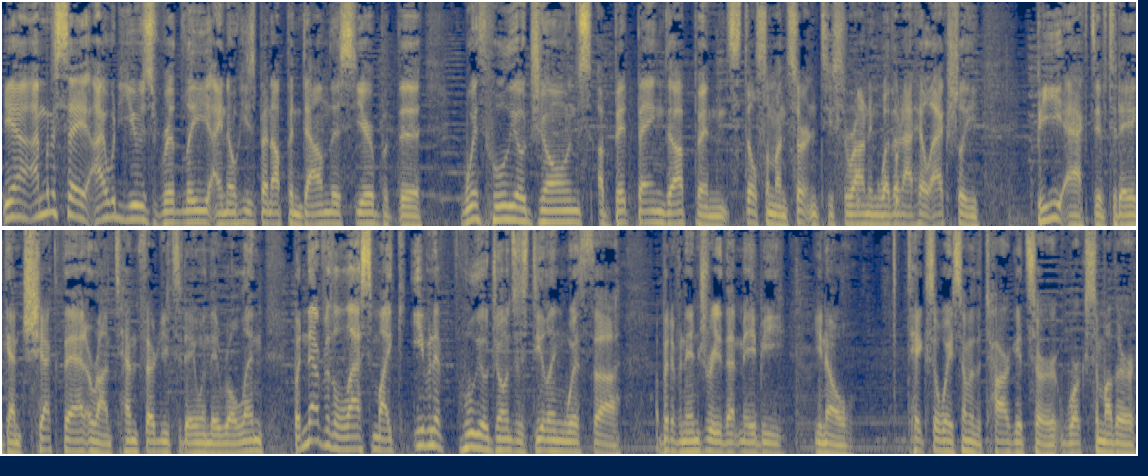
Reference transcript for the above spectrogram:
Yeah, I'm going to say I would use Ridley. I know he's been up and down this year, but the with Julio Jones a bit banged up and still some uncertainty surrounding whether or not he'll actually be active today. Again, check that around 10:30 today when they roll in. But nevertheless, Mike, even if Julio Jones is dealing with uh, a bit of an injury that maybe you know takes away some of the targets or works some other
